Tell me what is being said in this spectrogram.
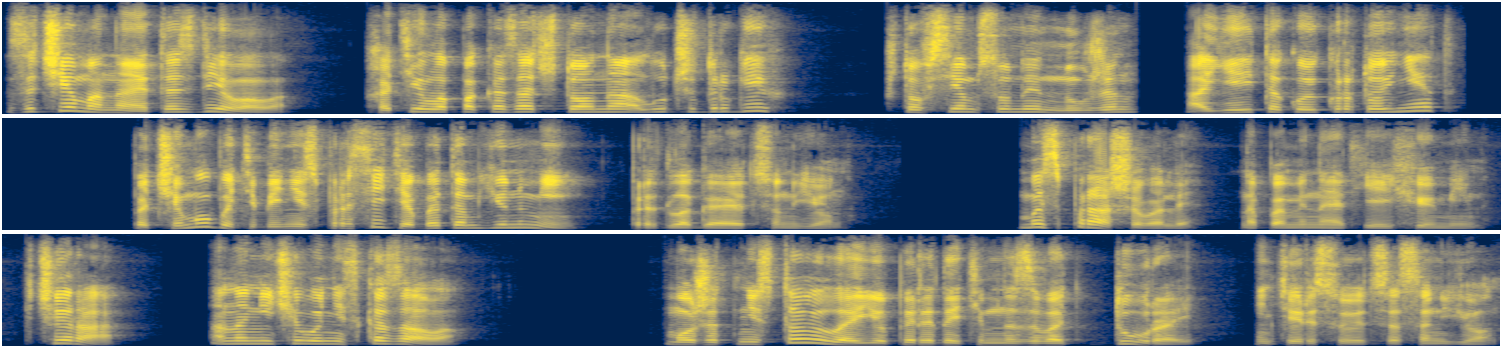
Зачем она это сделала? Хотела показать, что она лучше других? Что всем Суны нужен, а ей такой крутой нет? Почему бы тебе не спросить об этом Юнми, предлагает Сун Йон. Мы спрашивали, напоминает ей Хюмин, вчера. Она ничего не сказала. Может, не стоило ее перед этим называть дурой, интересуется Саньон.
